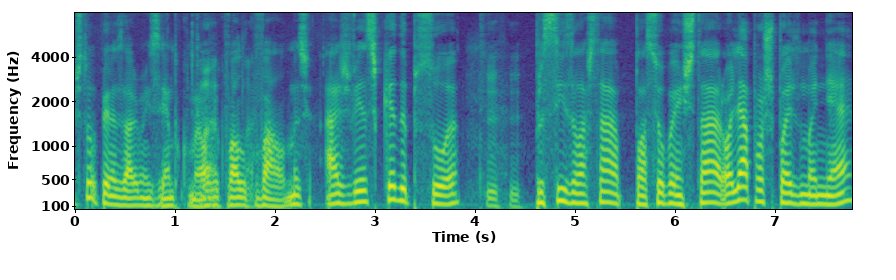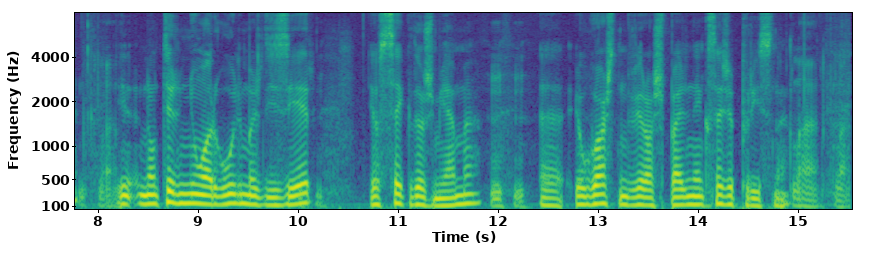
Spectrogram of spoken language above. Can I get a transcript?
estou apenas a dar um exemplo, como é claro, que vale claro. o que vale, mas às vezes cada pessoa uhum. precisa, lá está, para o seu bem-estar, olhar para o espelho de manhã, claro. e não ter nenhum orgulho, mas dizer eu sei que Deus me ama, uhum. uh, eu gosto de me ver ao espelho, nem que seja por isso, não é? Claro, claro.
